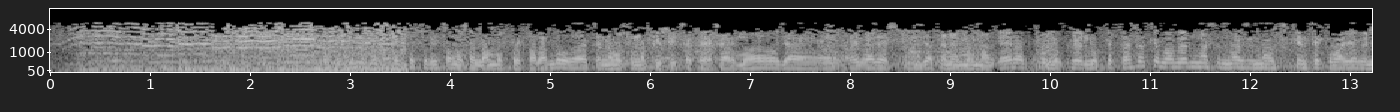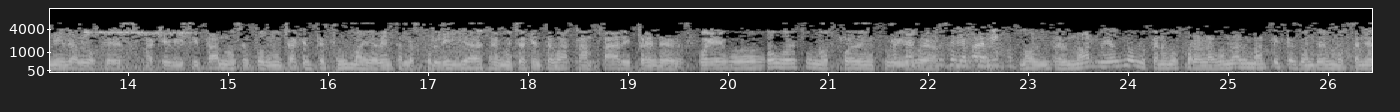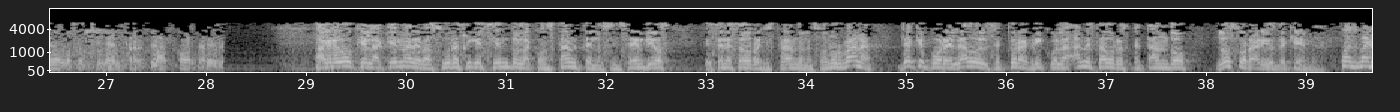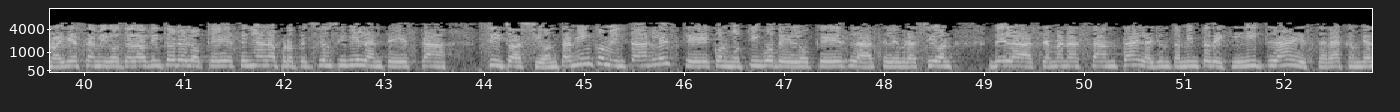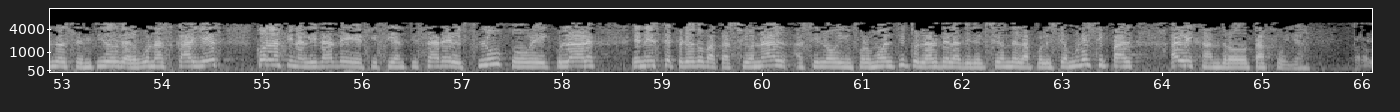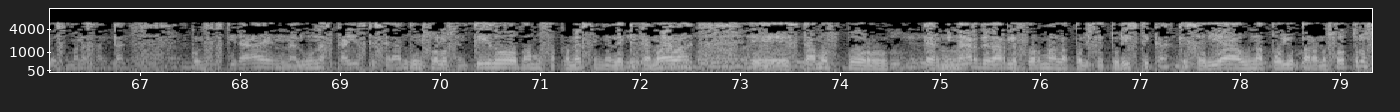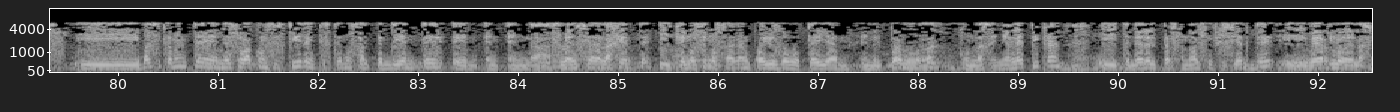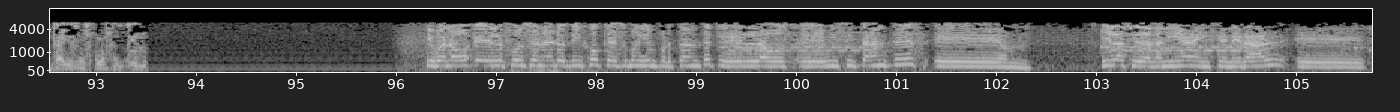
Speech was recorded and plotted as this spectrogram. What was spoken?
ahorita nos andamos preparando, ya tenemos una pipita que se armó, ya hay varias, ya tenemos mangueras. Lo que lo que pasa es que va a haber más más más gente que vaya a venir a lo que es a que visitarnos, entonces mucha gente fuma y avienta las polillas, mucha gente va a acampar y prende el fuego, todo eso nos puede influir. sería para mí? No, el, más riesgo lo tenemos para Laguna Almante, que es donde hemos tenido los accidentes más fuertes. Agregó que la quema de basura sigue siendo la constante en los incendios que se han estado registrando en la zona urbana, ya que por el lado del sector agrícola han estado respetando los horarios de quema. Pues bueno, ahí está, amigos del auditorio, lo que señala Protección Civil ante esta situación. También comentarles que con motivo de lo que es la celebración de la Semana Santa, el Ayuntamiento de Gilitla estará cambiando el sentido de algunas calles con la finalidad de eficientizar el flujo vehicular en este periodo vacacional, así lo informó el titular de la Dirección de la Policía Municipal, Alejandro Tafoya para la Semana Santa consistirá en algunas calles que serán de un solo sentido, vamos a poner señalética nueva, eh, estamos por terminar de darle forma a la policía turística, que sería un apoyo para nosotros y básicamente en eso va a consistir, en que estemos al pendiente en, la afluencia de la gente y que no se nos hagan cuellos de botella en, el pueblo, ¿verdad? Con la señalética y tener el personal suficiente y ver lo de las calles en un solo sentido. Y bueno, el funcionario dijo que es muy importante que los eh, visitantes eh, y la ciudadanía en general eh,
